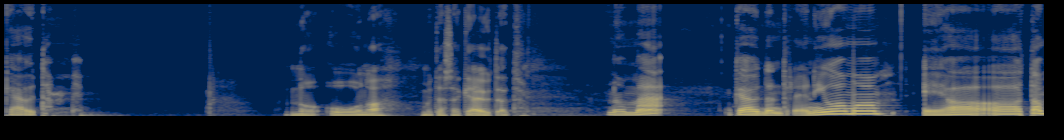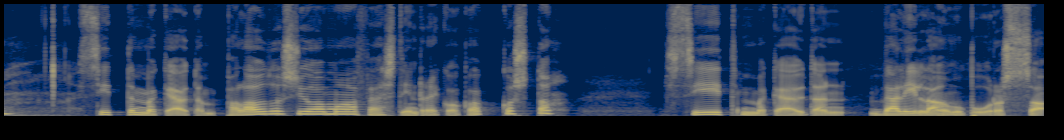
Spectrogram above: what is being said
käytämme? No Oona, mitä sä käytät? No mä käytän treenijuomaa, EAAta. Sitten mä käytän palautusjuomaa, Fastin Reko 2. Sitten mä käytän välillä aamupuurossa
